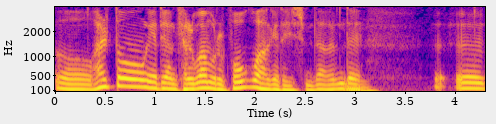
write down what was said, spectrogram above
어 활동에 대한 결과물을 보고하게 돼 있습니다. 그런데 음. 어,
